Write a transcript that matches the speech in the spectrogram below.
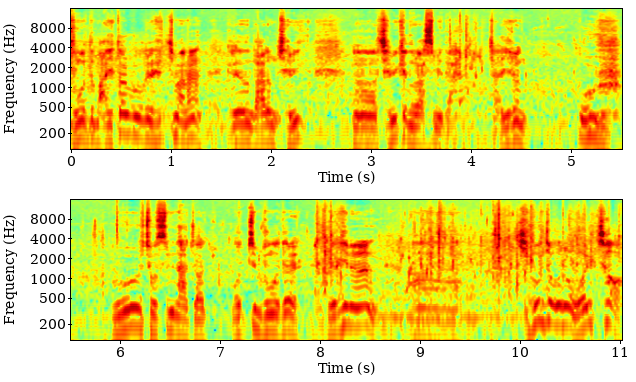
붕어도 많이 떨구긴 했지만은 그래도 나름 재미 어, 재밌게 놀았습니다. 자 이런 오, 오 좋습니다. 아주 멋진 붕어들 여기는 어, 기본적으로 월척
